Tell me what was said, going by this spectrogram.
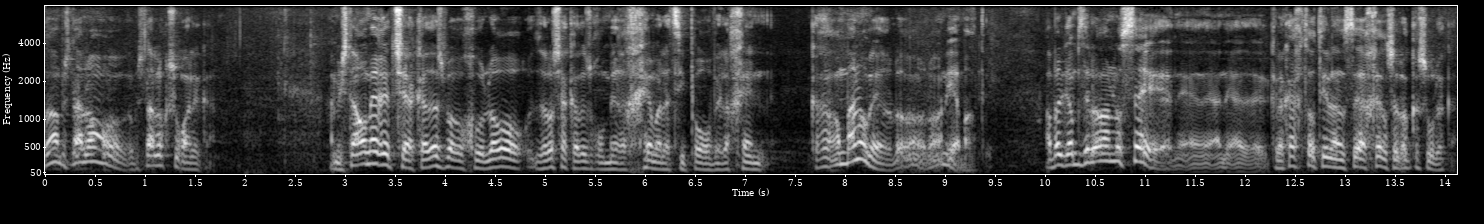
לא, המשנה לא, המשנה לא קשורה לכאן. המשנה אומרת שהקדוש ברוך הוא לא, זה לא שהקדוש ברוך הוא מרחם על הציפור ולכן, ככה הרמב"ן אומר, לא, לא אני אמרתי. אבל גם זה לא הנושא, אני, אני, אני, לקחת אותי לנושא אחר שלא קשור לכאן.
